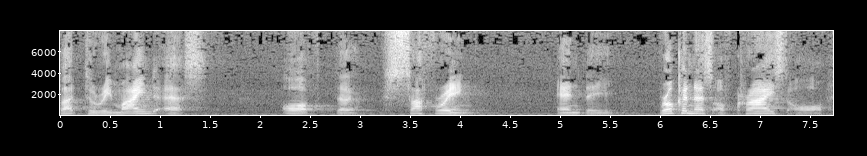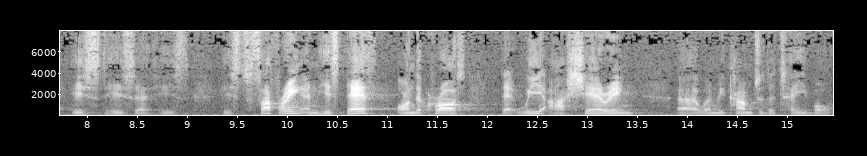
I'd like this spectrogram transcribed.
but to remind us of the suffering and the brokenness of Christ or his, his, uh, his, his suffering and his death on the cross that we are sharing uh, when we come to the table.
